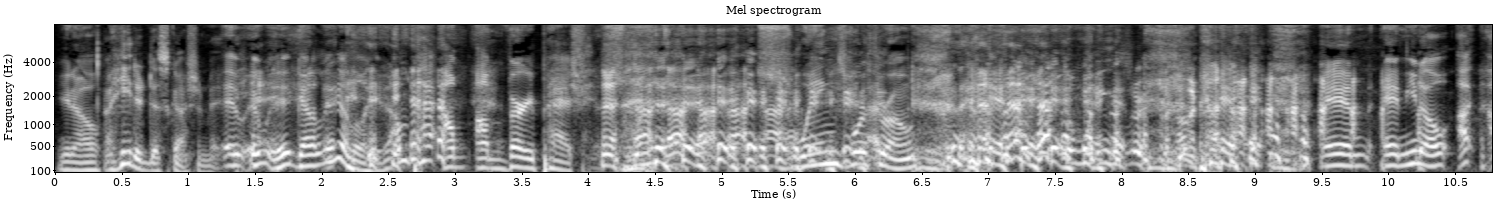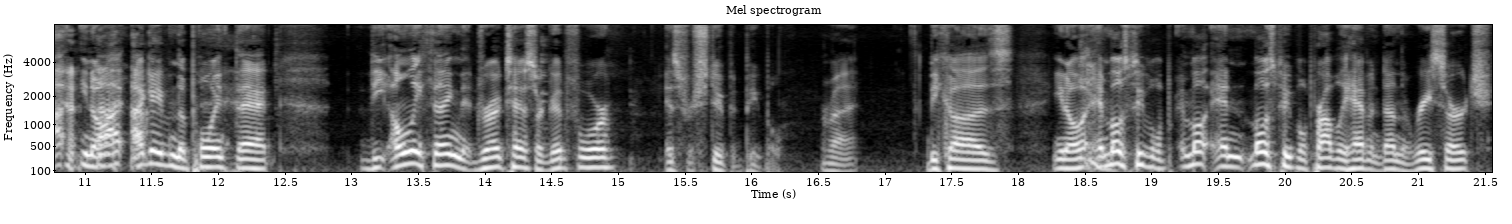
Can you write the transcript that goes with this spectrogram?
You know, A heated discussion, maybe. it, it, it got, a- it got a little heated. I'm, pa- I'm, I'm very passionate. Swings were thrown. and and you know, I, I you know, I, I gave him the point that the only thing that drug tests are good for is for stupid people right. Because you know, and most people and mo- and most people probably haven't done the research,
